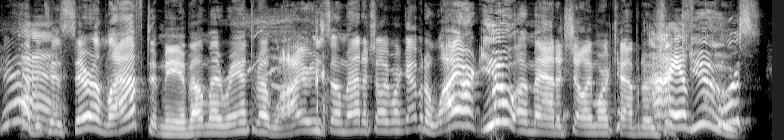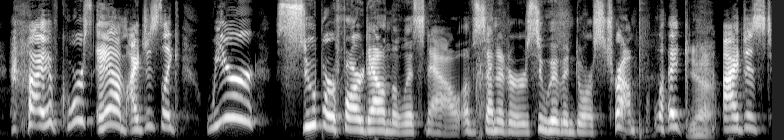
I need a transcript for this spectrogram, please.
Yeah, because Sarah laughed at me about my rant about why are you so mad at Shelley Moore Capito? Why aren't you uh, mad at Shelley Moore Capito? She's I of course, I of course am. I just like we're super far down the list now of senators who have endorsed Trump. Like, Yeah. I just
